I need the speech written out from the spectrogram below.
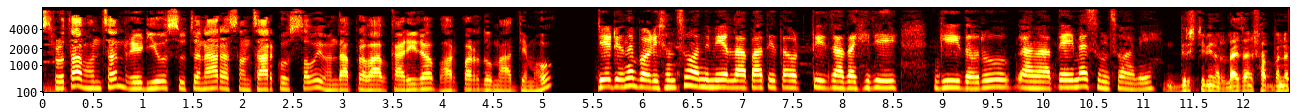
श्रोता भन्छन् रेडियो सूचना र संचारको सबैभन्दा प्रभावकारी र भरपर्दो माध्यम हो। रेडियो नै बढी सुन्छौँ अनि मेला पाती जाँदाखेरि गीतहरू गाना त्यहीमै सुन्छौँ हामी। दृष्टिबिनहरूलाई चाहिँ सबभन्दा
